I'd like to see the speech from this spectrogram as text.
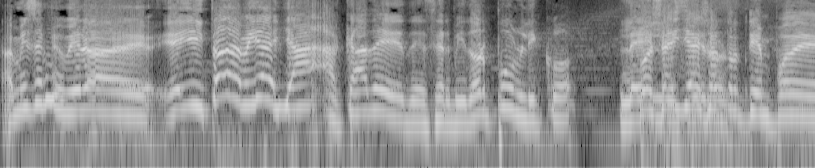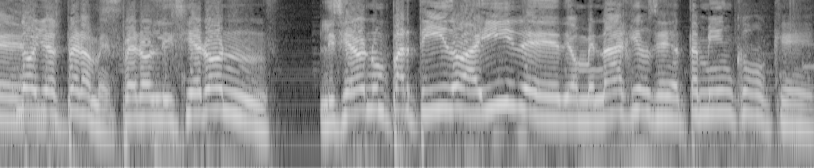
A mí se me hubiera... eh, y todavía ya acá de, de servidor público... Le, Pues ahí ya es otro tiempo de... No, yo espérame, pero le hicieron... Le hicieron un partido ahí de, de homenaje, o sea, ya también como que...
